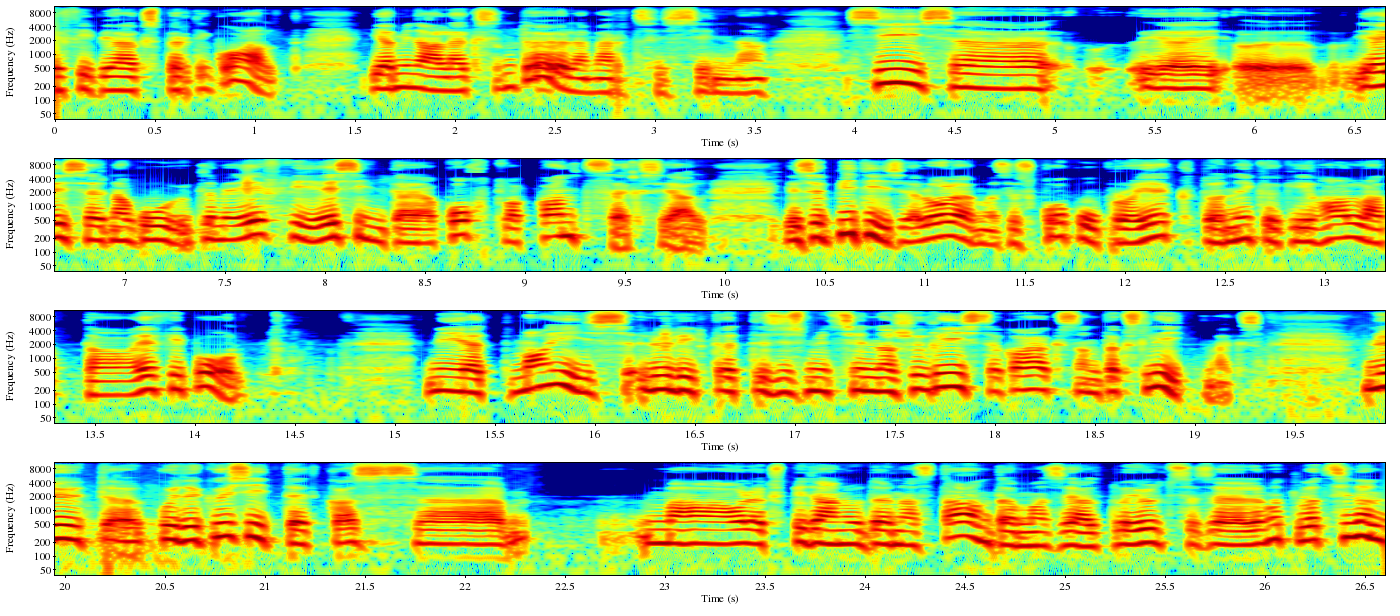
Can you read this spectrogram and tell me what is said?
EFI peaeksperdi kohalt ja mina läksin tööle märtsis sinna, siis äh, jäi see nagu ütleme, EFI esindaja koht vakantseks seal ja see pidi seal olema, sest kogu projekt on ikkagi hallata EFI poolt nii et mais lülitati siis mind sinna žüriisse kaheksandaks liikmeks. nüüd, kui te küsite, et kas ma oleks pidanud ennast taandama sealt või üldse sellele mõtlema, vot siin on,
